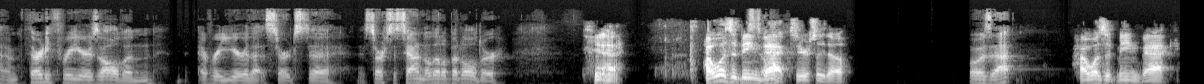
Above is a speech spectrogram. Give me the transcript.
I'm 33 years old, and every year that starts to it starts to sound a little bit older. Yeah. How was it being Still- back? Seriously though, What was that? how was it being back?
